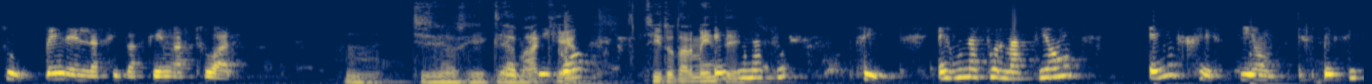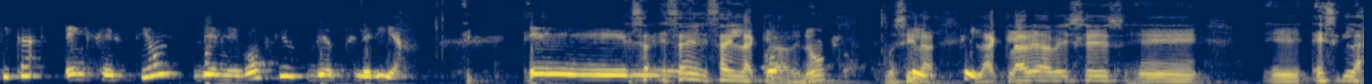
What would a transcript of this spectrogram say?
superen la situación actual. Mm, sí, señor, sí, sí, totalmente. Es una, sí, es una formación en gestión, específica en gestión de negocios de hostelería. Eh, esa, esa, es la clave, ¿no? Sí, la, la, clave a veces eh, eh, es la,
